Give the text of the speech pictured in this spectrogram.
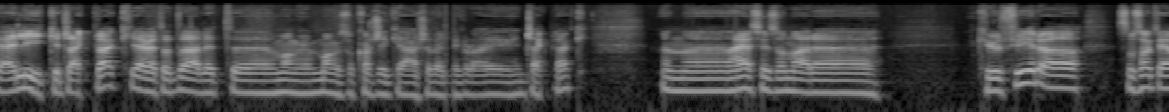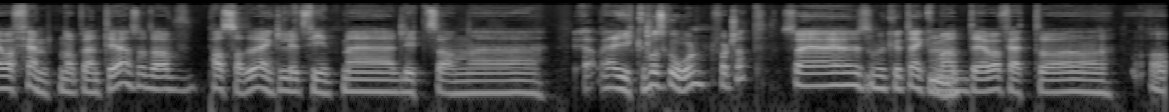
jeg liker Jack Black. Jeg vet at det er litt uh, mange, mange som kanskje ikke er så veldig glad i Jack Black, men uh, nei, jeg syns han er uh, kul fyr. Og som sagt, jeg var 15 år på den tida, så da passa det egentlig litt fint med litt sånn ja, Jeg gikk jo på skolen fortsatt, så jeg liksom kunne tenke meg at det var fett å, å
